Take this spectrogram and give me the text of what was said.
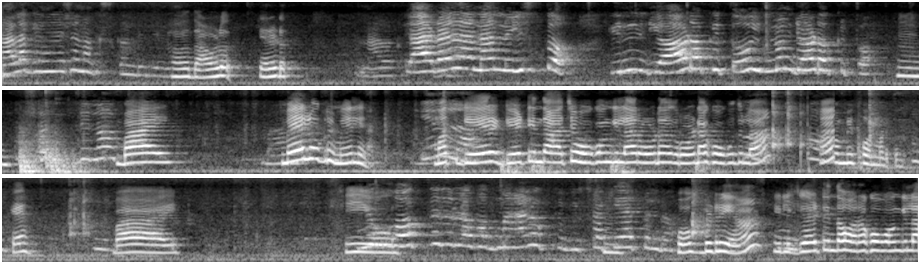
ನಾಲ್ಕು ಇಂಜೆಕ್ಷನ್ ಹಾಕಿಸ್ಕೊಂಡಿದ್ದೀನಿ ಹೌದು? ಅವಳು ಎರಡು. ಎರಡೆಲ್ಲ ನಾನು ಇಸ್ತು ಇನ್ ಎರಡು ಹಾಕಿತ್ತು ಇನ್ನೊಂದು ಎರಡು ಹಾಕಿತ್ತು ಹ್ಞೂ ಅದ್ ದಿನ ಬಾಯ್. ಮೇಲೆ ಹೋಗ್ರಿ ಮೇಲೆ. ಮತ್ತು ಗೇ ಗೇಟಿಂದ ಆಚೆ ಹೋಗೋಂಗಿಲ್ಲ ರೋಡಾಗ ರೋಡಾಗ ಹೋಗೋದಿಲ್ಲ. ಹಾಂ? ಮಮ್ಮಿಗೆ ಫೋನ್ ಮಾಡ್ತೀನಿ ಓಕೆ ಬಾಯ್ ಹೋಗ್ಬಿಡ್ರಿ ಹಾಂ? ಇಲ್ಲಿ ಗೇಟಿಂದ ಹೊರಗೆ ಹೋಗೋಂಗಿಲ್ಲ.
